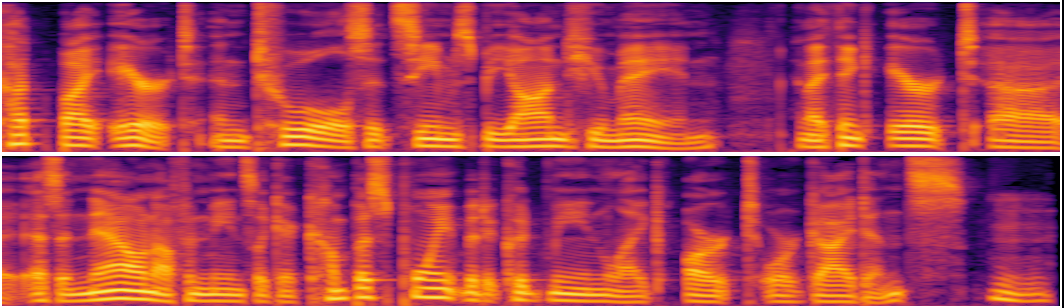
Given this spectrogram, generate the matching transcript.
cut by art and tools it seems beyond humane, and I think ert uh, as a noun often means like a compass point, but it could mean like art or guidance. Mm.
